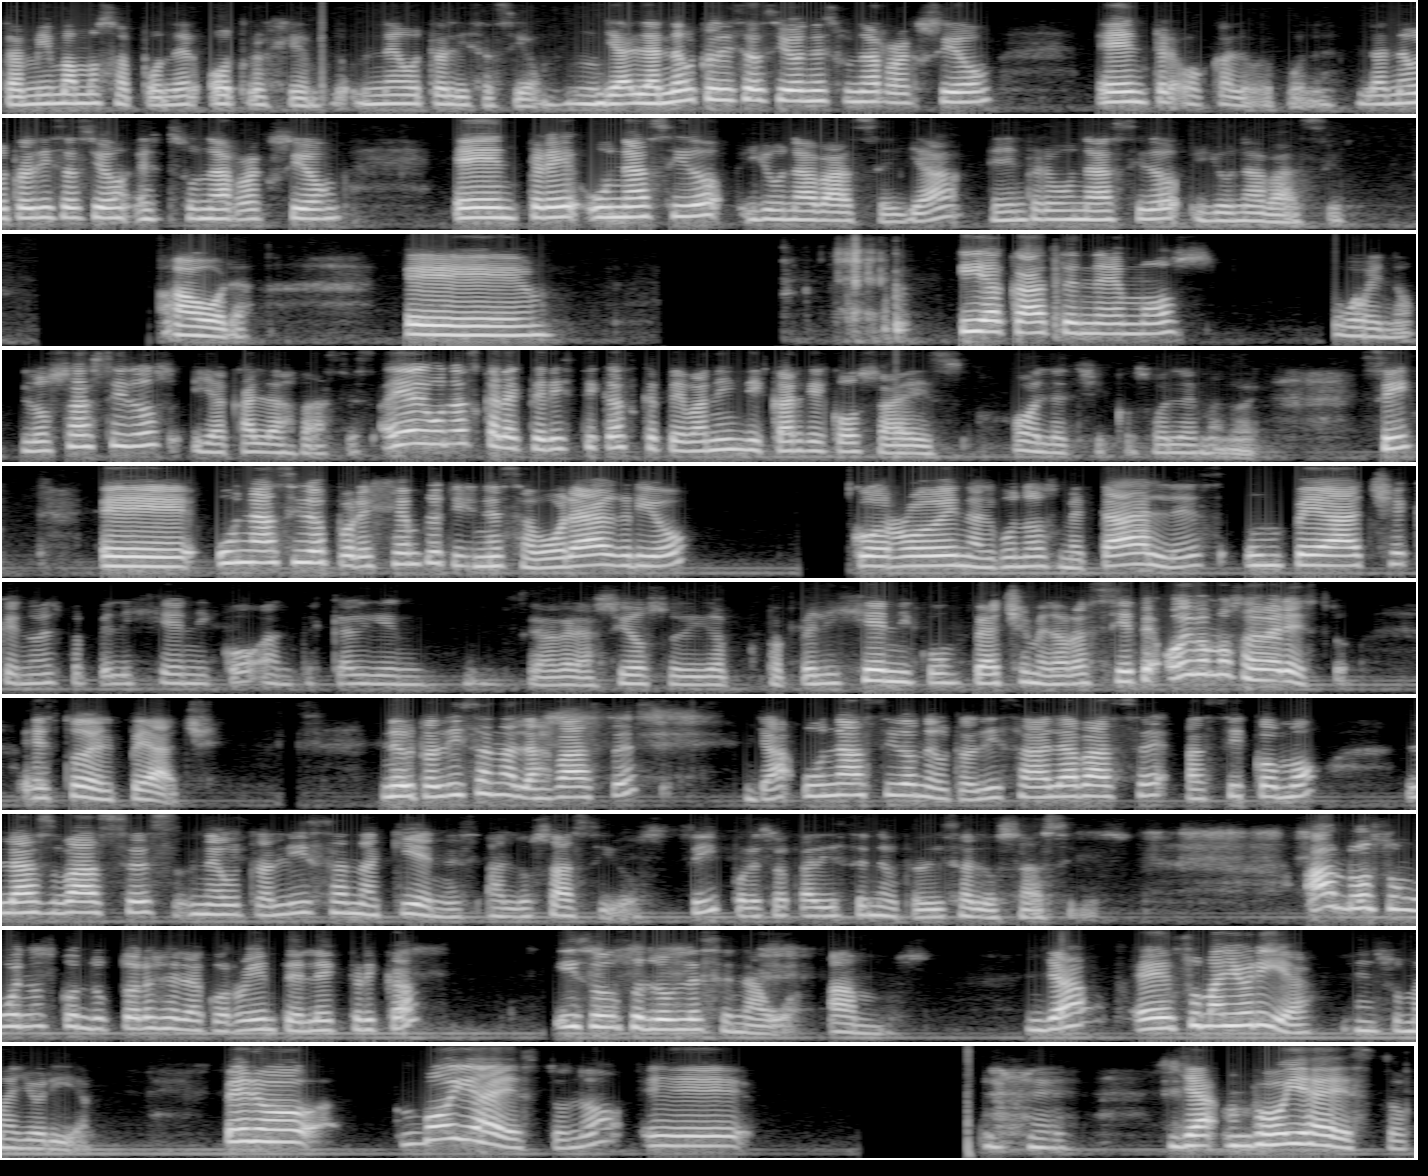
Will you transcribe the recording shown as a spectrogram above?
también vamos a poner otro ejemplo, neutralización. Ya, la neutralización es una reacción entre, o acá lo voy a poner, la neutralización es una reacción entre un ácido y una base, ¿ya? Entre un ácido y una base. Ahora, eh, y acá tenemos, bueno, los ácidos y acá las bases. Hay algunas características que te van a indicar qué cosa es. Hola chicos, hola Emanuel. ¿Sí? Eh, un ácido, por ejemplo, tiene sabor agrio, corroen algunos metales, un pH que no es papel higiénico, antes que alguien sea gracioso diga papel higiénico, un pH menor a 7. Hoy vamos a ver esto, esto del pH. Neutralizan a las bases, ¿ya? Un ácido neutraliza a la base, así como las bases neutralizan a quienes, a los ácidos, ¿sí? Por eso acá dice neutraliza a los ácidos. Ambos son buenos conductores de la corriente eléctrica y son solubles en agua, ambos. ¿Ya? En su mayoría, en su mayoría. Pero voy a esto, ¿no? Eh, ya, voy a esto.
